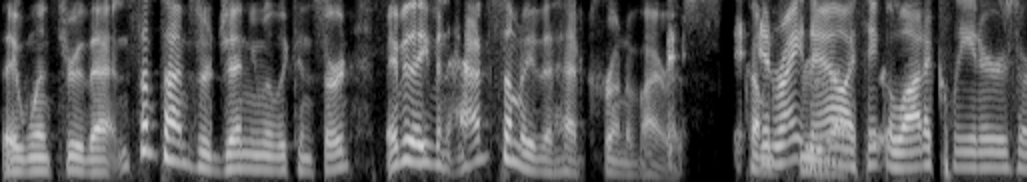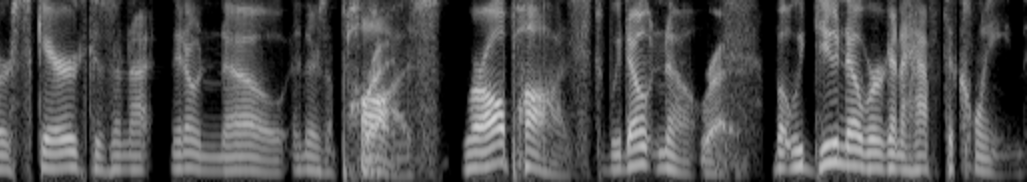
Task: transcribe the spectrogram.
they went through that. And sometimes they're genuinely concerned. Maybe they even had somebody that had coronavirus and right now i think a lot of cleaners are scared because they're not they don't know and there's a pause. We're all paused. We don't know. Right. But we do know we're going to have to clean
